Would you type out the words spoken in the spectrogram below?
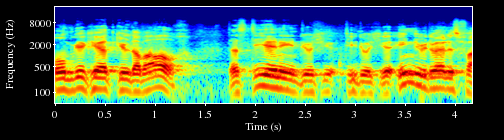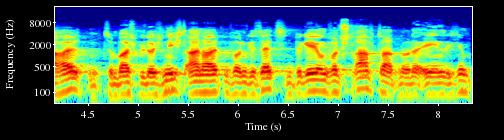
Umgekehrt gilt aber auch, dass diejenigen, die durch ihr individuelles Verhalten, z. B. durch Nichteinhalten von Gesetzen, Begehung von Straftaten oder Ähnlichem,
